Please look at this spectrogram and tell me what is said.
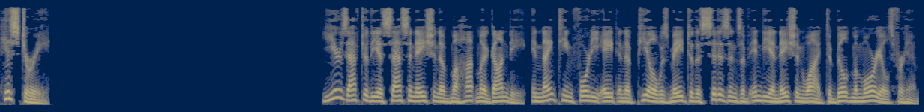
History Years after the assassination of Mahatma Gandhi, in 1948 an appeal was made to the citizens of India nationwide to build memorials for him.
